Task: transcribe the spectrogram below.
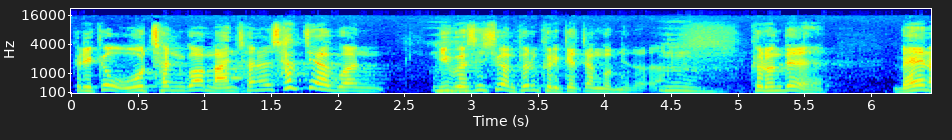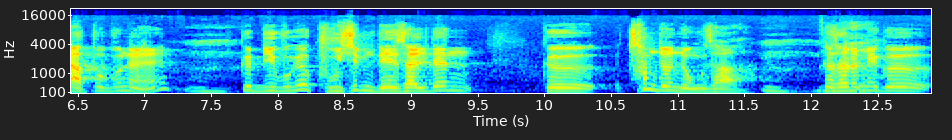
그러니까 오찬과 만찬을 삭제하고 한 미국에서 시간표를 그렇게 짠 겁니다. 음. 그런데 맨 앞부분에 그 미국의 94살 된 그 참전 용사 그 사람이 그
